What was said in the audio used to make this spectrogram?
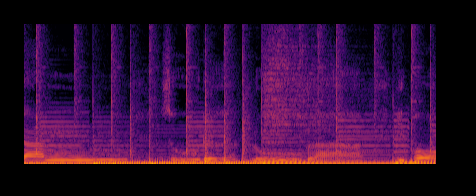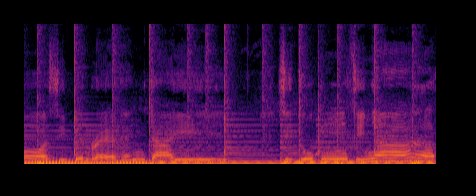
กัน สิเป็นแรงใจ สิทุกสิยาก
